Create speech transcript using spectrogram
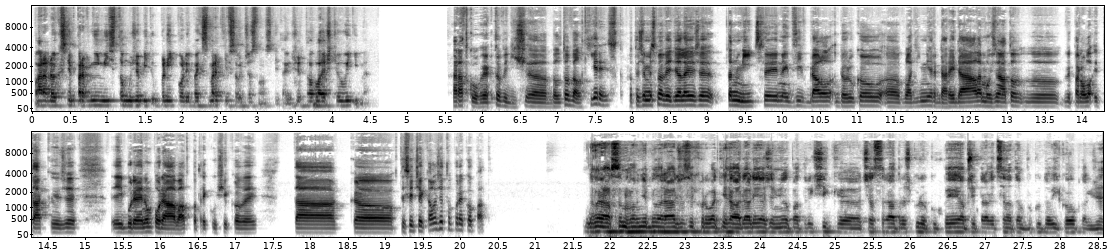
paradoxně první místo může být úplný polibek smrti v současnosti, takže tohle ještě uvidíme. Radku, jak to vidíš? Eh, byl to velký risk? Protože my jsme věděli, že ten míč si nejdřív bral do rukou eh, Vladimír Darida, ale možná to eh, vypadalo i tak, že jej bude jenom podávat Patriku Šikovi. Tak ty si čekal, že to bude kopat? No já jsem hlavně byl rád, že se Chorvati hádali a že měl Patrik Šik čas dát trošku dokupy a připravit se na ten pokutový koup, takže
